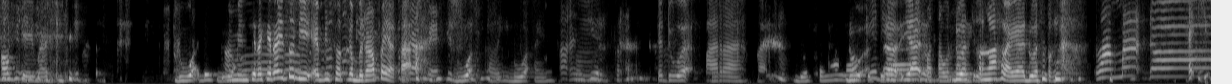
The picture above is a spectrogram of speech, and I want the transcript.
Oke, baik. Dua deh, dua. Amin. Kira-kira itu di episode keberapa ya, Kak? ya? Dua kali dua ini. Ah, anjir. keren. Kedua parah. Pak. Dua setengah. Dua, Oke, eh, dia ya, empat tahun dua setengah lah ya, dua setengah. Lama dong. Eh, iya.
